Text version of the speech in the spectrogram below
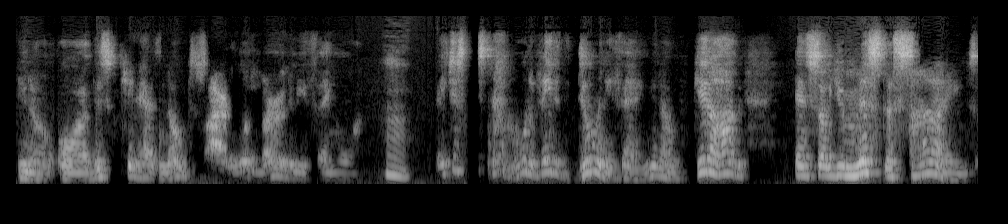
you know, or this kid has no desire to want to learn anything, or mm. they just not motivated to do anything, you know, get a hobby, and so you miss the signs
